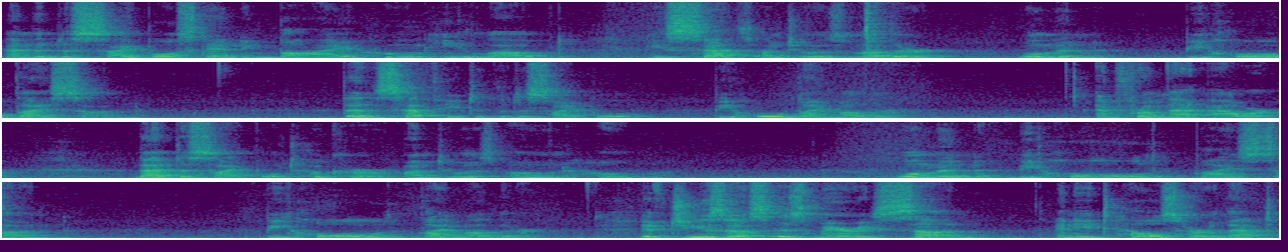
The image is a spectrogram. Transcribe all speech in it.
and the disciple standing by whom he loved, he saith unto his mother, Woman, behold thy son. Then saith he to the disciple, Behold thy mother. And from that hour that disciple took her unto his own home. Woman, behold thy son. Behold thy mother. If Jesus is Mary's son, and he tells her that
